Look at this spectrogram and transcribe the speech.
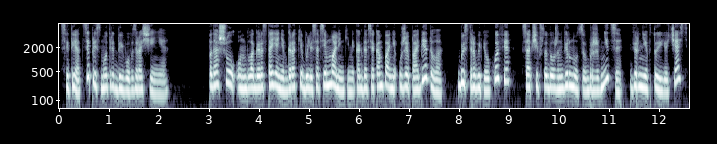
святые отцы присмотрят до его возвращения. Подошел он, благо расстояния в городке были совсем маленькими, когда вся компания уже пообедала, быстро выпил кофе, сообщив, что должен вернуться в Брожевнице, вернее, в ту ее часть,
